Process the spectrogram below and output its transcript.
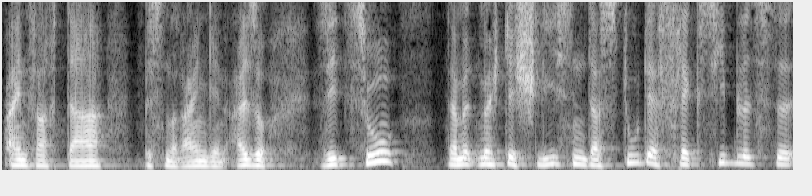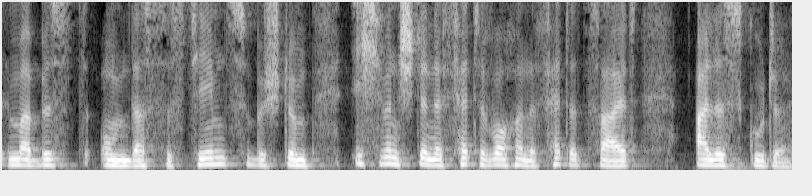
einfach da ein bisschen reingehen. Also sieh zu, damit möchte ich schließen, dass du der flexibelste immer bist, um das System zu bestimmen. Ich wünsche dir eine fette Woche, eine fette Zeit. Alles Gute.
